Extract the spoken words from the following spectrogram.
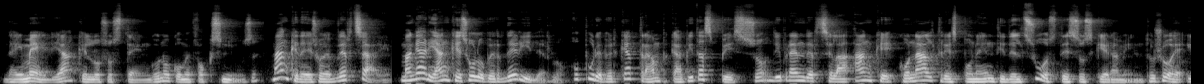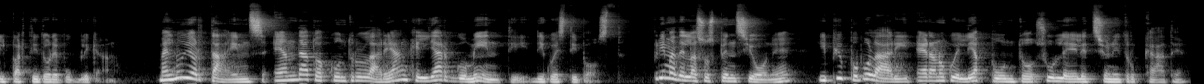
dai media che lo sostengono come Fox News, ma anche dai suoi avversari, magari anche solo per deriderlo, oppure perché a Trump capita spesso di prendersela anche con altri esponenti del suo stesso schieramento, cioè il Partito Repubblicano. Ma il New York Times è andato a controllare anche gli argomenti di questi post. Prima della sospensione, i più popolari erano quelli appunto sulle elezioni truccate.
